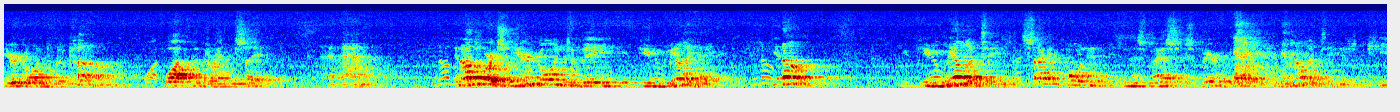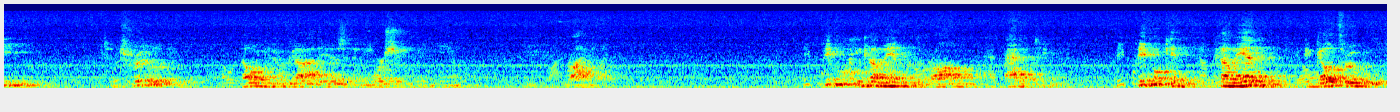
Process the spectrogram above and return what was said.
You're going to become what the dream said, an animal. In other words, you're going to be humiliated. You know, humility, the second point in this message is very important. Humility is key to truly knowing who God is and worshiping Him rightly. People can come in with the wrong attitude. People can come in and go through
